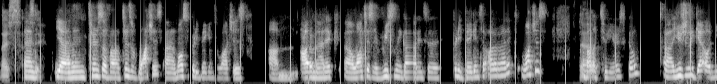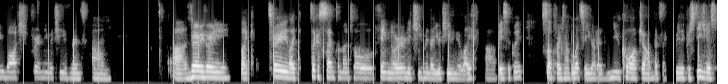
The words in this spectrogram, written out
Nice. I and see. yeah, and then in terms of uh, in terms of watches, uh, I'm also pretty big into watches. Um, automatic uh, watches. I recently got into pretty big into automatic watches yeah. about like two years ago. Uh, usually get a new watch for new achievements. Um, uh, very, very like it's very like it's like a sentimental thing or an achievement that you achieve in your life, uh, basically. So, for example, let's say you got a new co-op job that's like really prestigious,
